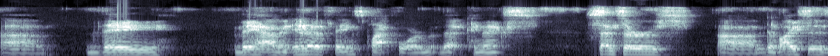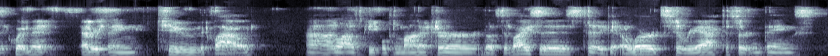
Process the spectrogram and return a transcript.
um, they they have an Internet of Things platform that connects sensors, um, devices, equipment, everything to the cloud. Uh, it allows people to monitor those devices, to get alerts, to react to certain things.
